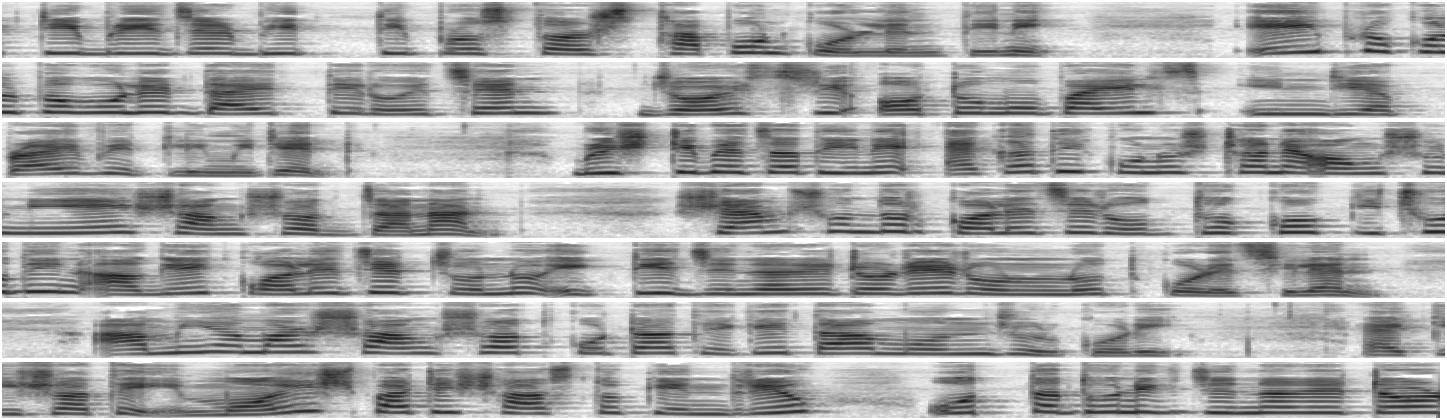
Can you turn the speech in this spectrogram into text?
একটি ব্রিজের ভিত্তিপ্রস্তর স্থাপন করলেন তিনি। এই প্রকল্পগুলির দায়িত্বে রয়েছেন Jayshree automobiles India private limited. বৃষ্টি ভেজা দিনে একাধিক অনুষ্ঠানে অংশ নিয়ে সাংসদ জানান, শ্যামসুন্দর কলেজের অধ্যক্ষ কিছুদিন আগে কলেজের জন্য একটি জেনারেটরের অনুরোধ করেছিলেন। আমি আমার সাংসদ কোটা থেকে তা মঞ্জুর করি। একই সাথে মহেশপাটি স্বাস্থ্য কেন্দ্রেও অত্যাধুনিক জেনারেটর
